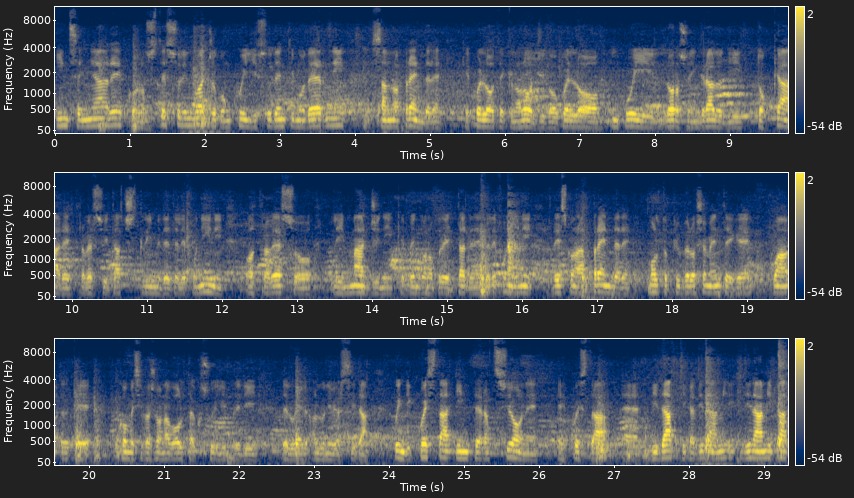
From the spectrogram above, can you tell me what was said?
insegnare con lo stesso linguaggio con cui gli studenti moderni sanno apprendere, che è quello tecnologico, quello in cui loro sono in grado di toccare attraverso i touchscreen dei telefonini o attraverso le immagini che vengono proiettate nei telefonini, riescono ad apprendere molto più velocemente che, che come si faceva una volta sui libri di, all'università. Quindi questa interazione e questa eh, didattica dinamica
